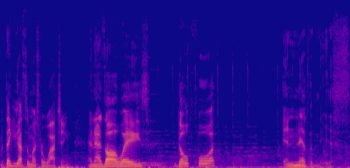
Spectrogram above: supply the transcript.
But thank you guys so much for watching. And as always, go forth and never miss.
